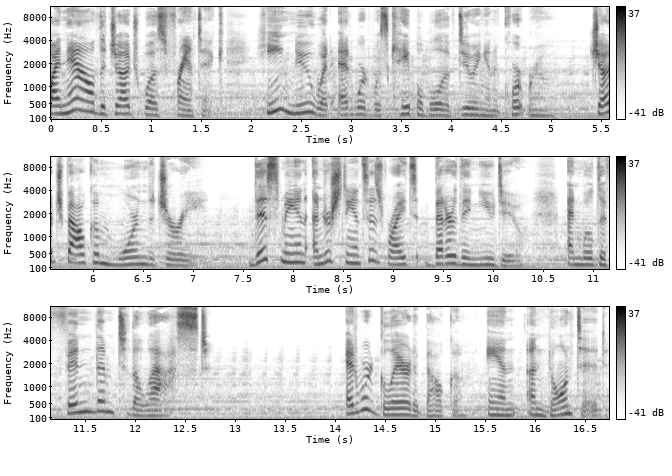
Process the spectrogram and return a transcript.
By now, the judge was frantic. He knew what Edward was capable of doing in a courtroom. Judge Balcom warned the jury this man understands his rights better than you do and will defend them to the last. Edward glared at Balcom and, undaunted,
